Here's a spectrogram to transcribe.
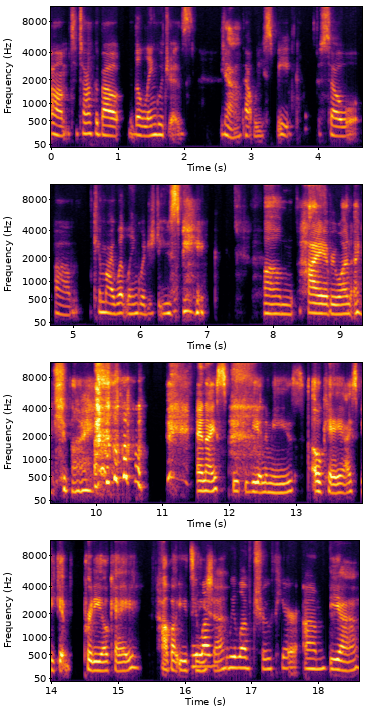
um, to talk about the languages Yeah. that we speak. So, um, Kimai, what language do you speak? Um, hi everyone. I'm Kimai. and I speak Vietnamese. Okay, I speak it pretty okay. How about you, we love Tanisha? we love truth here. Um, yeah.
